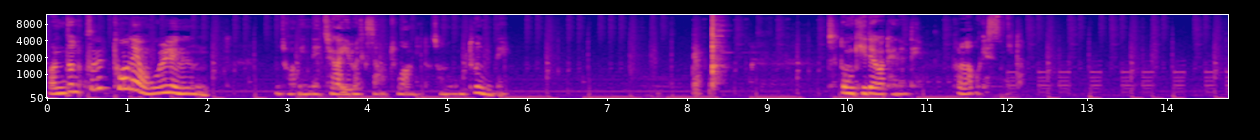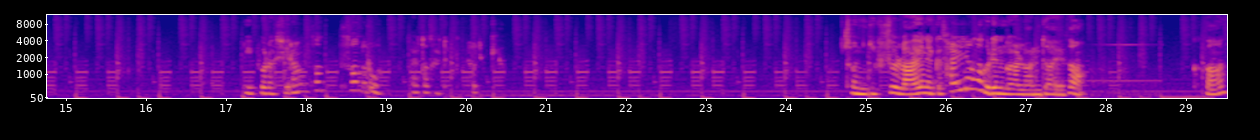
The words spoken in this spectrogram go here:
완전 쿨톤에 어울리는 조합인데 제가 이런 색상을 좋아합니다. 저는 웜톤인데 너무 기대가 되는데 발라보겠습니다. 립브러쉬랑 선, 선으로 살짝살짝 펴줄게 전 입술 라인을 이렇게 살려서 그리는 걸 별로 안 좋아해서 그건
